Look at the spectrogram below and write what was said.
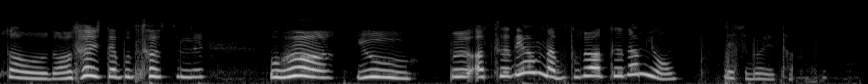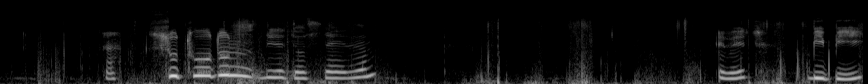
bu tavada? Arkadaşlar bu tasdimle. Oha! Yuh! Böyle hatırlıyorum da bunu hatırlamıyorum. Neyse böyle tasdim. Heh. Su tuğdun diye gösterelim. Evet. Bibi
